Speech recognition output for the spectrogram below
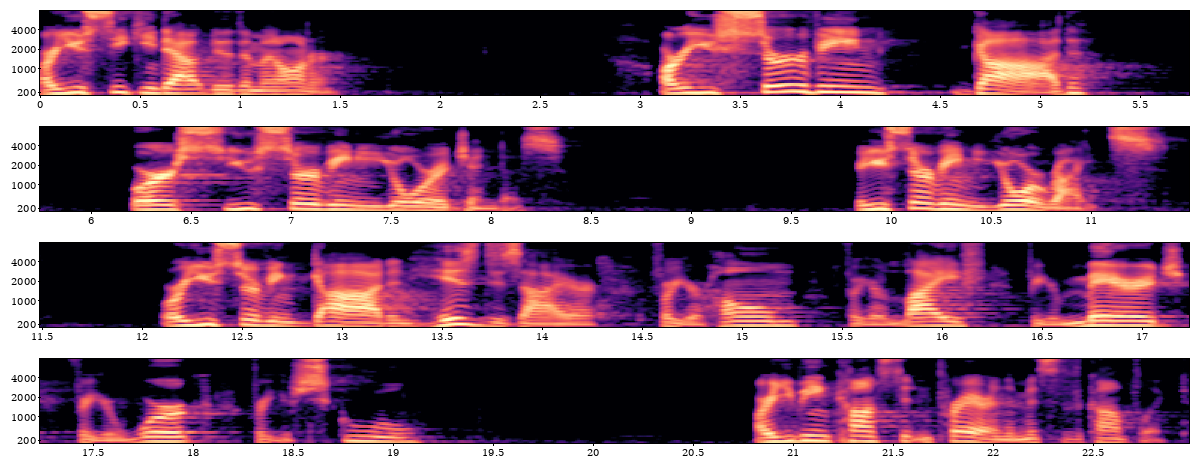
Are you seeking to outdo them in honor? Are you serving God or are you serving your agendas? Are you serving your rights? Or are you serving God and His desire for your home, for your life, for your marriage, for your work, for your school? Are you being constant in prayer in the midst of the conflict?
